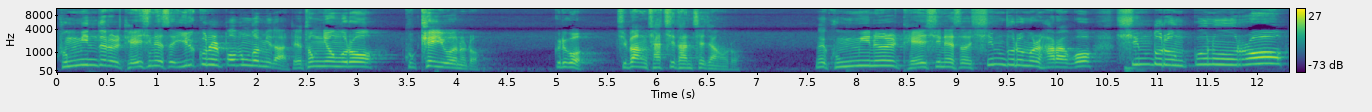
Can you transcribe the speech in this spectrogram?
국민들을 대신해서 일꾼을 뽑은 겁니다. 대통령으로 국회의원으로 그리고 지방자치단체장으로 국민을 대신해서 심부름을 하라고 심부름꾼으로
